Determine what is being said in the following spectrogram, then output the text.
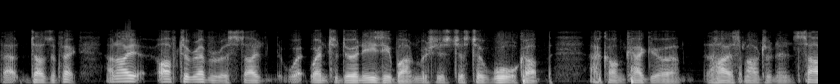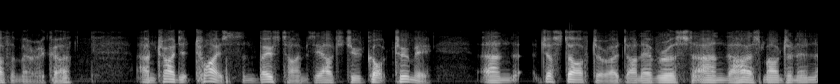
that does affect. And I, after Everest, I w- went to do an easy one, which is just to walk up Aconcagua, the highest mountain in South America, and tried it twice, and both times the altitude got to me. And just after I'd done Everest and the highest mountain in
